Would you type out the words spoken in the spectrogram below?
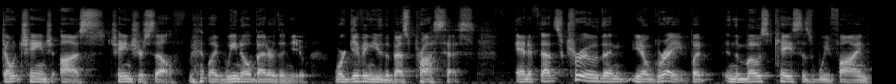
don't change us, change yourself. like we know better than you. We're giving you the best process. And if that's true, then, you know, great. But in the most cases, we find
